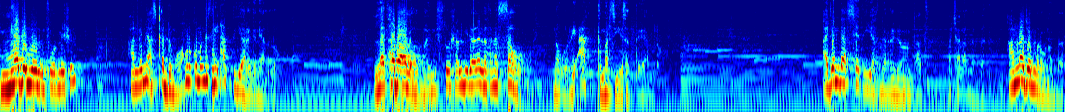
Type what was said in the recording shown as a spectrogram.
የሚያገኘውን information አንደኛ አስቀድሞ አሁን እኮ መንግስት react እያደረገን ያለው ለተባለው በ social media ላይ ለተነሳው ነው react መልስ እየሰጠ ያለው። አጀንዳ set እያስደረገ መምጣት መቻል አለበት። አምና ጀምረው ነበረ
